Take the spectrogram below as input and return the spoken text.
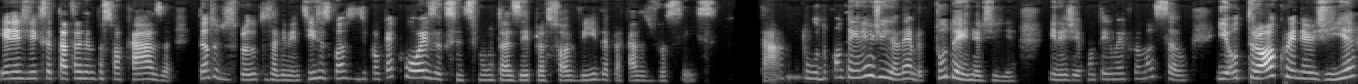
e a energia que você está trazendo para sua casa, tanto dos produtos alimentícios quanto de qualquer coisa que vocês vão trazer para sua vida, para casa de vocês tá? Tudo contém energia, lembra? Tudo é energia. Energia contém uma informação. E eu troco energia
